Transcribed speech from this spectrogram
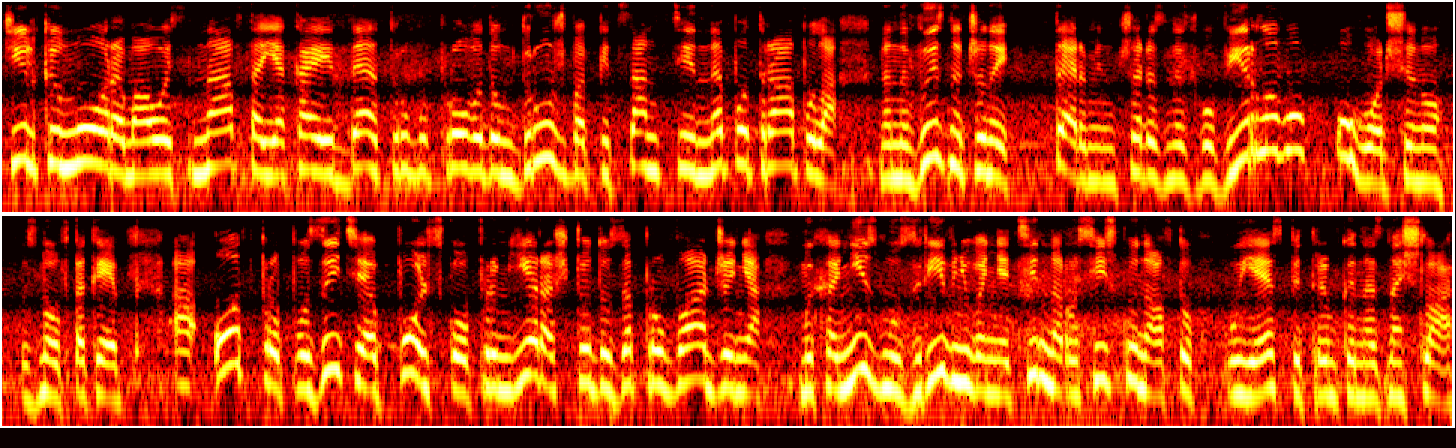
тільки морем. А ось нафта, яка йде трубопроводом дружба під санкції, не потрапила на невизначений термін через незговірливу угорщину. Знов таки. А от пропозиція польського прем'єра щодо запровадження механізму зрівнювання цін на російську нафту у ЄС підтримки не знайшла.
